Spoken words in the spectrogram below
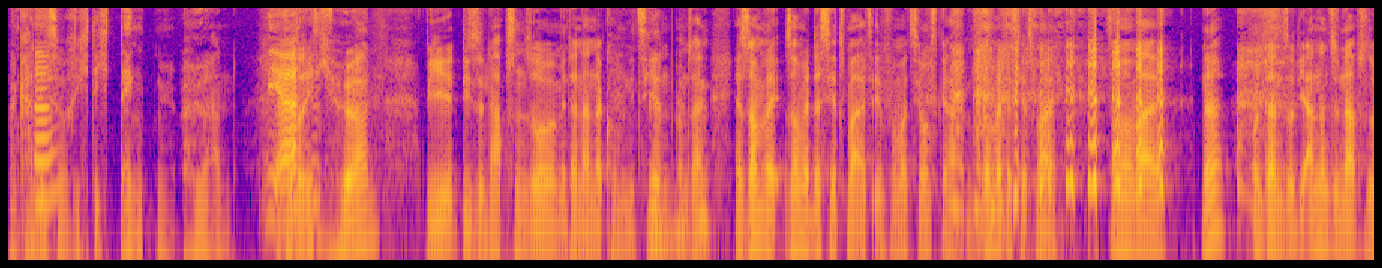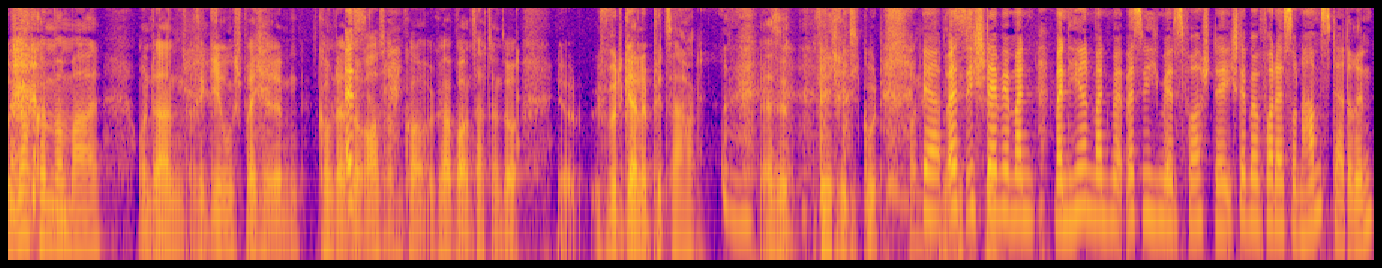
man kann nicht so richtig denken, hören. Man Ja. kann so richtig hören, wie die Synapsen so miteinander kommunizieren und sagen, ja, sollen wir, sollen wir das jetzt mal als Informationsgeheimnis, sollen wir das jetzt mal, sollen wir mal, ne? Und dann so die anderen Synapsen so, ja, können wir mal. Und dann Regierungssprecherin kommt dann so Es- raus aus dem Körper und sagt dann so, ich würde gerne Pizza haben. Also finde ich richtig gut. Und Ja, weißt du, ich stelle mir mein, mein Hirn manchmal, weißt du, wie ich mir das vorstelle? Ich stelle mir vor, da ist so ein Hamster drin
